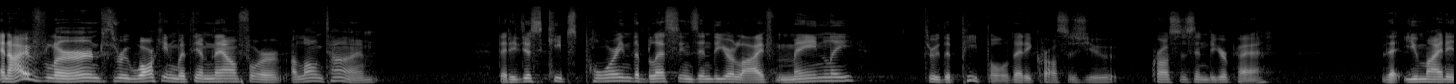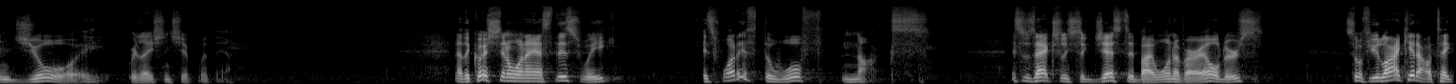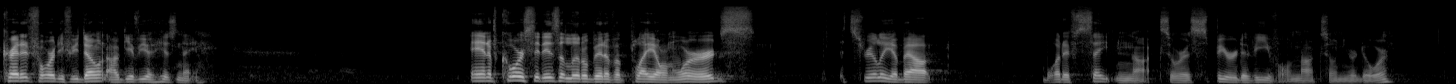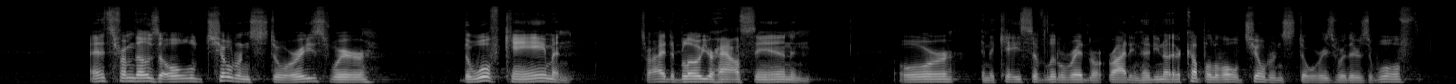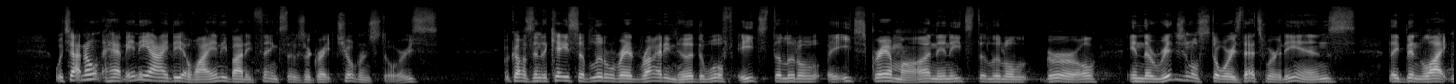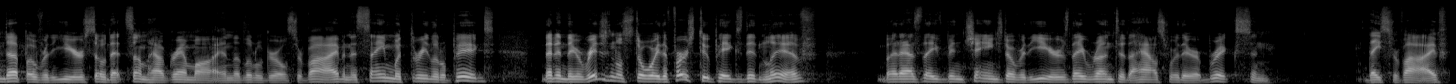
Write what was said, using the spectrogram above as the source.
And I've learned through walking with him now for a long time that he just keeps pouring the blessings into your life mainly through the people that he crosses you crosses into your path that you might enjoy relationship with them. Now the question I want to ask this week is what if the wolf knocks? This was actually suggested by one of our elders so if you like it, I'll take credit for it. If you don't, I'll give you his name. And of course, it is a little bit of a play on words. It's really about what if Satan knocks or a spirit of evil knocks on your door? And it's from those old children's stories where the wolf came and tried to blow your house in, and, or in the case of Little Red Riding Hood, you know, there are a couple of old children's stories where there's a wolf which I don't have any idea why anybody thinks those are great children's stories. Because in the case of Little Red Riding Hood, the wolf eats the little eats grandma and then eats the little girl. In the original stories, that's where it ends. They've been lightened up over the years so that somehow grandma and the little girl survive. And the same with Three Little Pigs, that in the original story, the first two pigs didn't live, but as they've been changed over the years, they run to the house where there are bricks and they survive.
